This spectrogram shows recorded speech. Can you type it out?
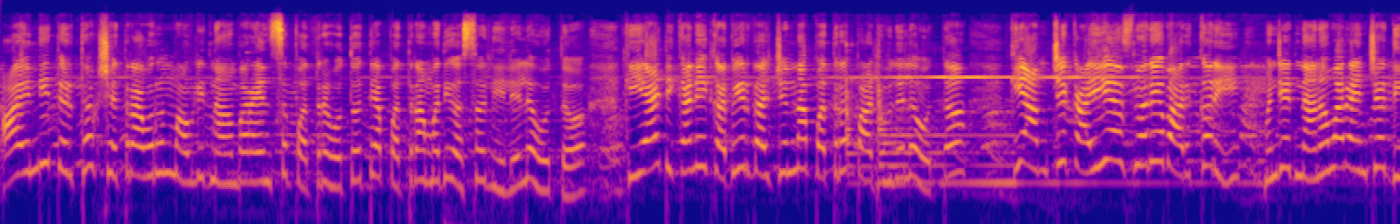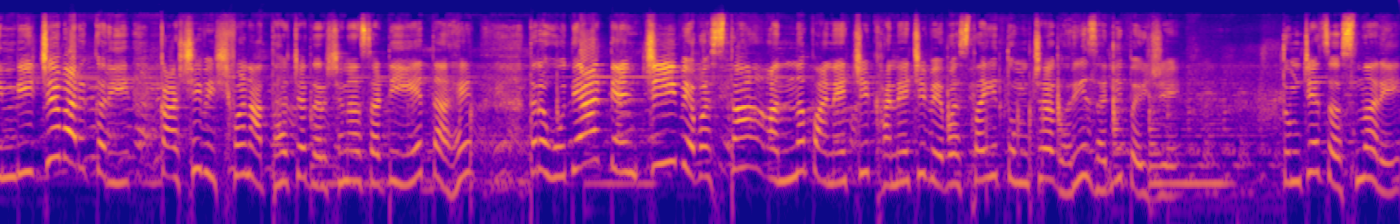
आळंदी तीर्थक्षेत्रावरून माऊली ज्ञानोबारायांचं पत्र होतं. त्या पत्रामध्ये असं लिहिलेलं होतं की या ठिकाणी कबीरदासजींना पत्र पाठवलेलं होतं की आमचे काही असणारे वारकरी म्हणजे ज्ञानोबारायांच्या दिंडीचे वारकरी काशी विश्वनाथाच्या दर्शनासाठी येत आहेत. तर उद्या त्यांची व्यवस्था अन्न पाण्याची खाण्याची व्यवस्था ही तुमच्या घरी झाली पाहिजे. तुमचेच असणारे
